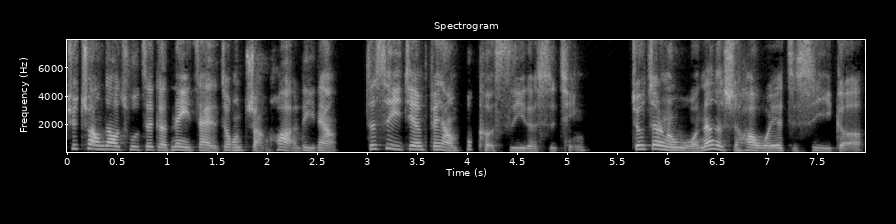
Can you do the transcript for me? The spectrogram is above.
去创造出这个内在的这种转化的力量，这是一件非常不可思议的事情。就正如我那个时候，我也只是一个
